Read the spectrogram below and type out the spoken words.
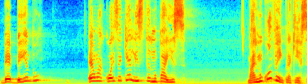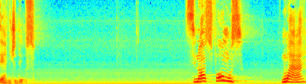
bebendo, é uma coisa que é lícita no país. Mas não convém para quem é servo de Deus. Se nós formos no AA,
